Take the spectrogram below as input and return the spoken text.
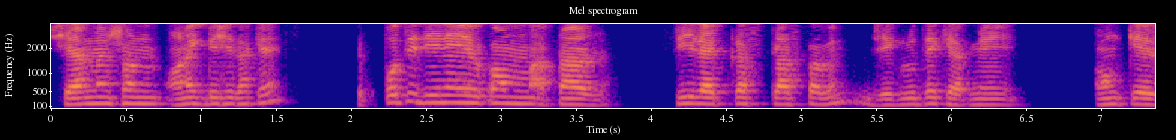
শেয়ার মেনশন অনেক বেশি থাকে প্রতিদিনে এরকম আপনার ফ্রি লাইভ ক্লাস ক্লাস পাবেন, যেগুলো দেখে আপনি অঙ্কের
